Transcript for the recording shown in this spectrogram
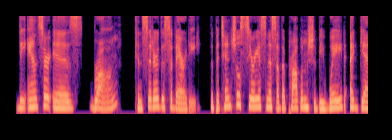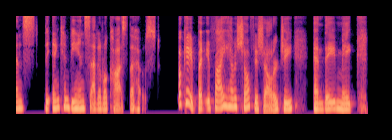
The answer is wrong. Consider the severity. The potential seriousness of the problem should be weighed against the inconvenience that it'll cause the host. Okay, but if I have a shellfish allergy and they make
